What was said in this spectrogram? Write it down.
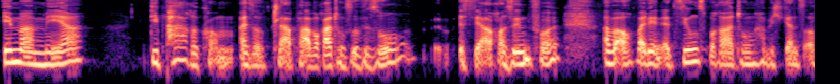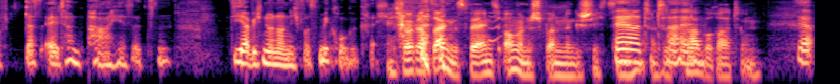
immer mehr die Paare kommen. Also klar, Paarberatung sowieso ist ja auch sinnvoll. Aber auch bei den Erziehungsberatungen habe ich ganz oft das Elternpaar hier sitzen. Die habe ich nur noch nicht vors Mikro gekriegt. Ich wollte gerade sagen, das wäre eigentlich auch mal eine spannende Geschichte. Ja, ne? total. Also Paarberatung. Ja.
